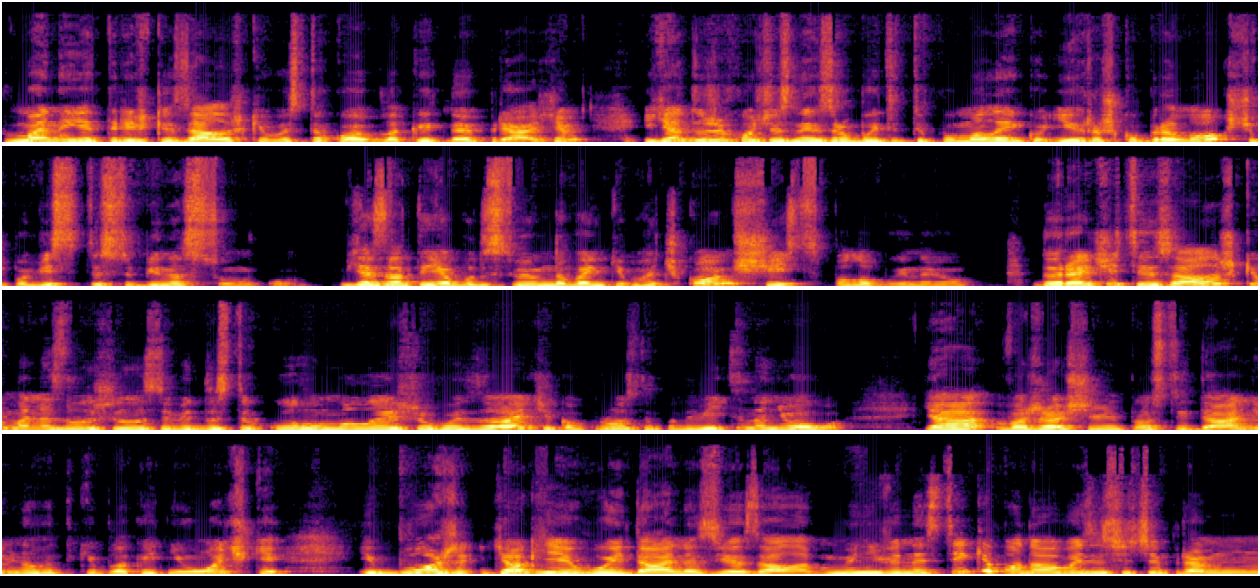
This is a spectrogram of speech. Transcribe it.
В мене є трішки залишків ось такої блакитної пряжі, і я дуже хочу з них зробити типу маленьку іграшку брелок, щоб повісити собі на сумку. В'язати я буду своїм новеньким гачком 6,5. До речі, ці залишки в мене залишилися від ось такого малишого зайчика. Просто подивіться на нього. Я вважаю, що він просто ідеальний, в нього такі блакитні очки. І боже, як я його ідеально зв'язала. Мені він настільки подобається, що це прям.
